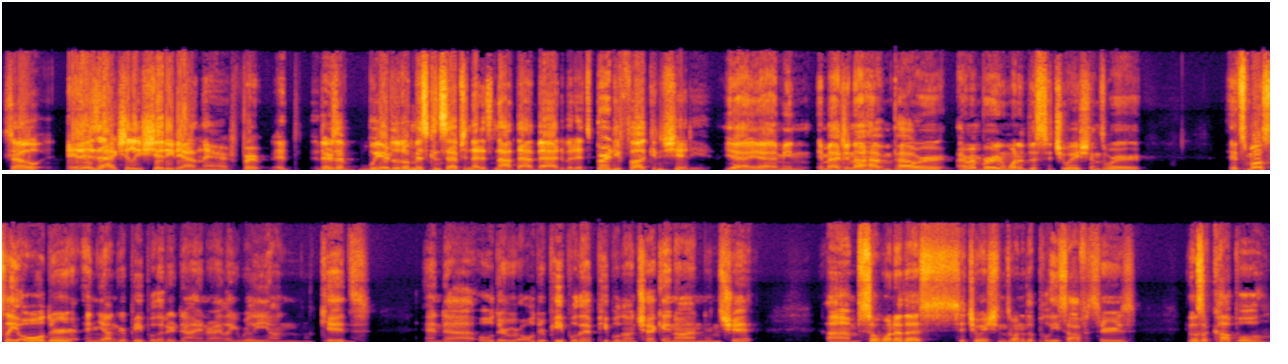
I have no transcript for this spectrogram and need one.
So it is actually shitty down there. For it, there's a weird little misconception that it's not that bad, but it's pretty fucking shitty. Yeah, yeah. I mean, imagine not having power. I remember in one of the situations where it's mostly older and younger people that are dying, right? Like really young kids and uh, older older people that people don't check in on and shit. Um, so one of the situations, one of the police officers, it was a couple.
